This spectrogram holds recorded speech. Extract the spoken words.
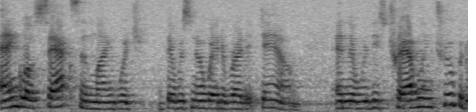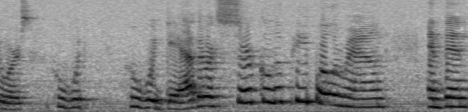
Anglo-Saxon language, there was no way to write it down. And there were these traveling troubadours who would, who would gather a circle of people around, and then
